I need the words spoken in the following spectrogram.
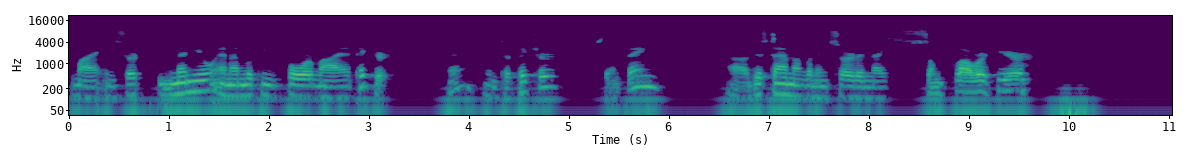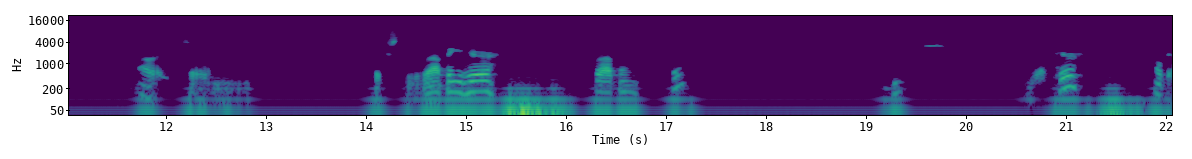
to my insert menu and I'm looking for my picture. Okay, insert picture, same thing. Uh, this time I'm going to insert a nice sunflower here. All right, so fix the wrapping here. Wrapping, okay. Up here. Okay,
